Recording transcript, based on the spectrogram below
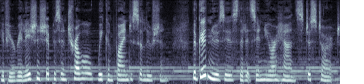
If your relationship is in trouble, we can find a solution. The good news is that it's in your hands to start.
